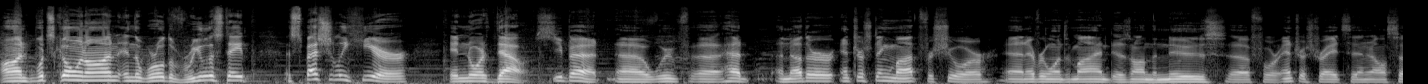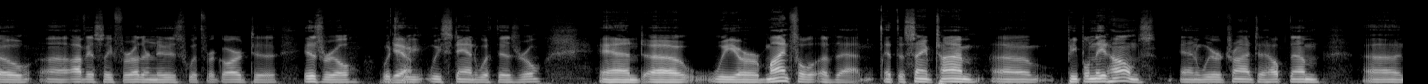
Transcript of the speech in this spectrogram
on what's going on in the world of real estate, especially here in North Dallas. You bet. Uh, we've uh, had another interesting month for sure, and everyone's mind is on the news uh, for interest rates and also, uh, obviously, for other news with regard to Israel, which Yeah. we, we stand with Israel. And uh, we are mindful of that. At the same time, um people need homes, and we're trying to help them uh,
